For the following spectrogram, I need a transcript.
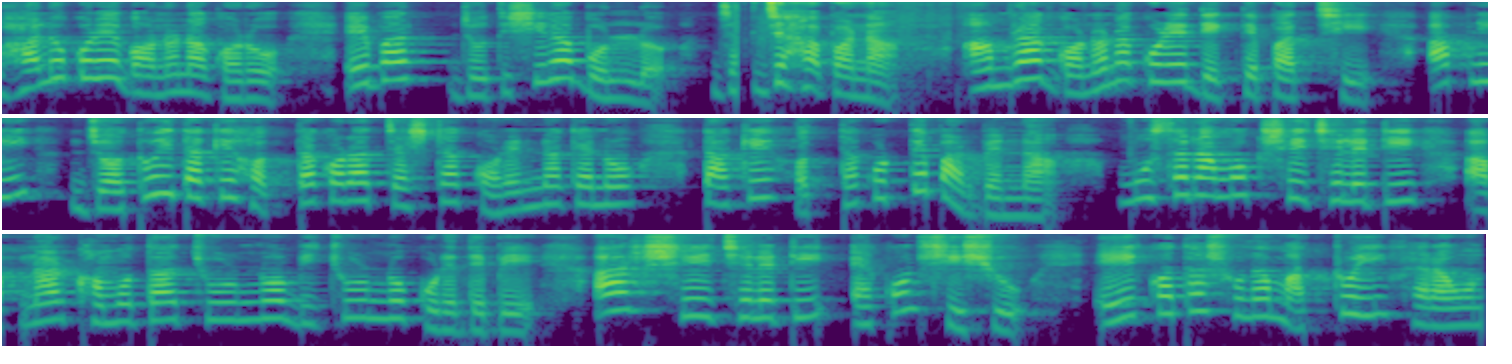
ভালো করে গণনা করো। এবার জ্যোতিষীরা বলল জাহাপানা আমরা গণনা করে দেখতে পাচ্ছি, আপনি যতই তাকে হত্যা করার চেষ্টা করেন না কেন, তাকে হত্যা করতে পারবেন না। মুসা নামক সেই ছেলেটি আপনার ক্ষমতা চূর্ণ বিচূর্ণ করে দেবে, আর সেই ছেলেটি এখন শিশু। এই কথা শোনা মাত্রই ফেরাউন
